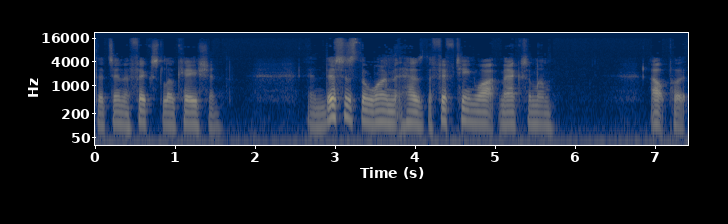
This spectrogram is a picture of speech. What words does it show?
that's in a fixed location. And this is the one that has the 15 watt maximum output.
